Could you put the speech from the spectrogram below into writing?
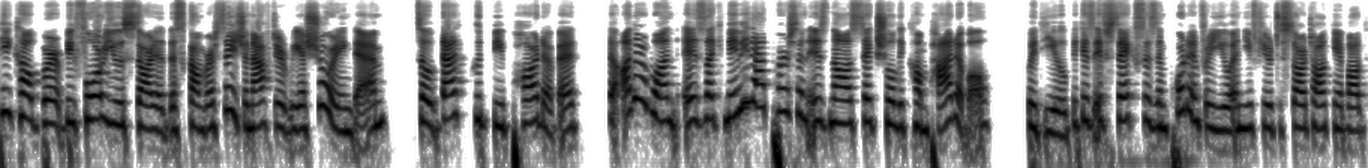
pick up where before you started this conversation after reassuring them. So that could be part of it. The other one is like maybe that person is not sexually compatible with you because if sex is important for you and if you're to start talking about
